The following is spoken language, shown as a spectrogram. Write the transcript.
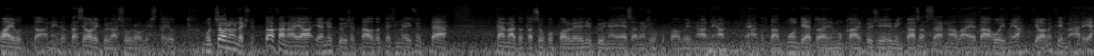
vaikuttaa, niin tota, se oli kyllä surullista juttu. Mutta se on onneksi nyt takana ja, ja nykyiset autot, esimerkiksi nyt tämä tämä tota, sukupolvi, eli nykyinen Esaren sukupolvi, nämä on ihan, ihan tota, mun tietojen mukaan pysyy hyvin kasassa ja nämä ajetaan huimia kilometrimääriä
